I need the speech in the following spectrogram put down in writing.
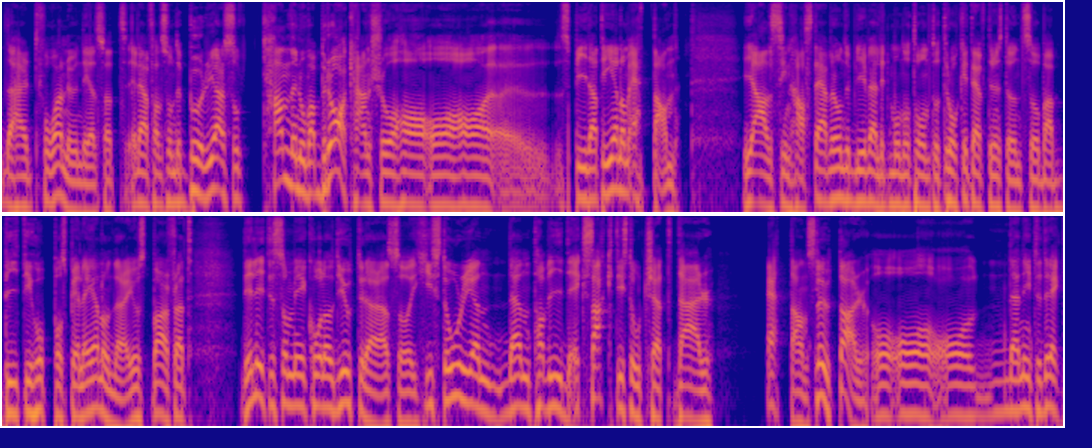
det här tvåan nu en del, så att, eller i alla fall som det börjar, så kan det nog vara bra kanske att ha, att ha eh, speedat igenom ettan i all sin hast, även om det blir väldigt monotont och tråkigt efter en stund, så bara bit ihop och spela igenom det där, just bara för att det är lite som i Call of Duty där, alltså historien, den tar vid exakt i stort sett där ettan slutar och, och, och den är inte direkt,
